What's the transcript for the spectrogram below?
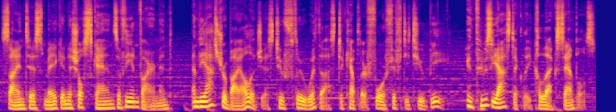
Scientists make initial scans of the environment, and the astrobiologist who flew with us to Kepler 452b enthusiastically collects samples.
